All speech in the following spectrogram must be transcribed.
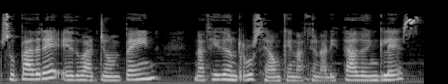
Su padre, Edward John Payne, nacido en Rusia aunque nacionalizado inglés,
